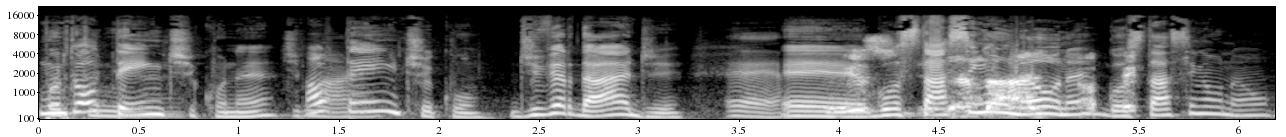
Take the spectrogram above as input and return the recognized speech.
Muito autêntico, né? Demais. Autêntico, de verdade. É. é Isso, gostassem verdade, ou não, né? Gostassem ou não.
